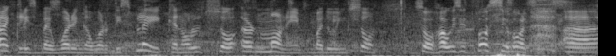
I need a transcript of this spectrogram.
a cyclist, by wearing our display, can also earn money by doing so. So how is it possible? Uh,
